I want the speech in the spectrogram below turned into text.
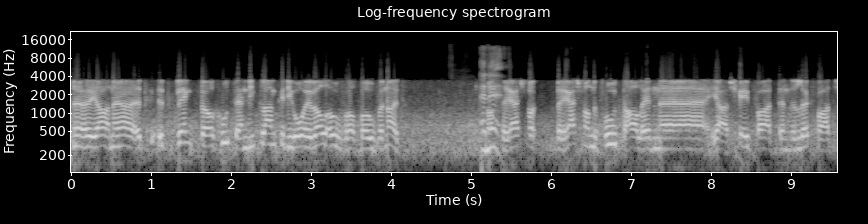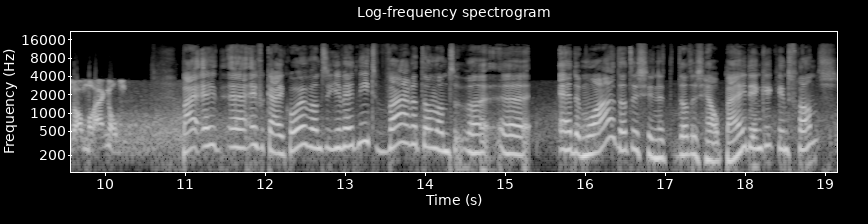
Eh, ja, nou ja, het, het klinkt wel goed en die klanken die hoor je wel overal bovenuit. En, Want de rest, van, de rest van de voertaal in eh, ja, scheepvaart en de luchtvaart is allemaal Engels. Maar eh, eh, even kijken hoor, want je weet niet waar het dan... Want eh aide-moi, dat, is in het- dat is help mij, denk ik, in het Frans.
